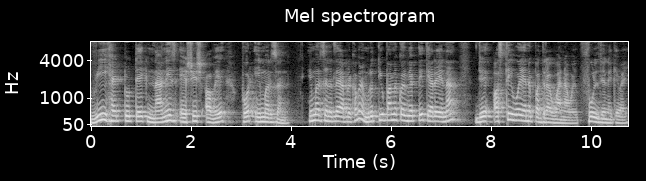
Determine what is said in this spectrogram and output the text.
we had to take Nani's ashes away for immersion immersion એટલે આપણે ખબર મૃત્યુ પામે કોઈ વ્યક્તિ ત્યારે એના જે અસ્થિ હોય એને પધરાવવાના હોય. ફૂલ જેને કહેવાય,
